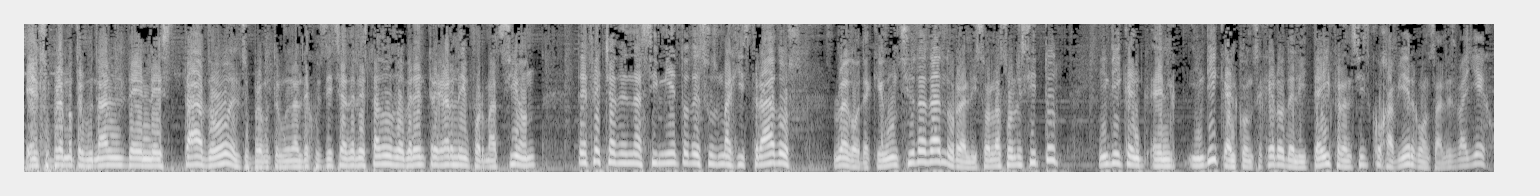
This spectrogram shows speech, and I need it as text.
El Supremo Tribunal del Estado, el Supremo Tribunal de Justicia del Estado deberá entregar la información de fecha de nacimiento de sus magistrados, luego de que un ciudadano realizó la solicitud, indica el, indica el consejero del ITEI Francisco Javier González Vallejo.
